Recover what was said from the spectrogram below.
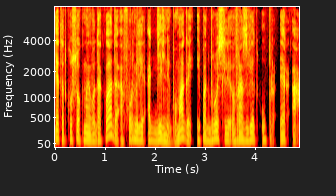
Этот кусок моего доклада оформили отдельной бумагой и подбросили в развед УПР РА.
